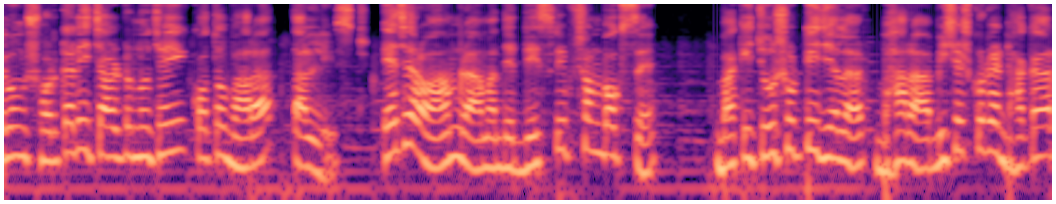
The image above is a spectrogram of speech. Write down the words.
এবং সরকারি চার্ট অনুযায়ী কত ভাড়া তার লিস্ট এছাড়াও আমরা আমাদের ডিসক্রিপশন বক্সে বাকি চৌষট্টি জেলার ভাড়া, বিশেষ করে ঢাকার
